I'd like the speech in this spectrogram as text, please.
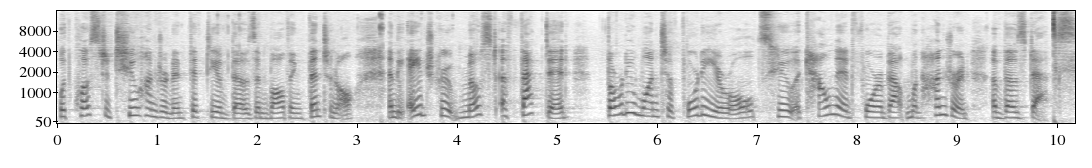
with close to 250 of those involving fentanyl. And the age group most affected 31 to 40 year olds who accounted for about 100 of those deaths.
